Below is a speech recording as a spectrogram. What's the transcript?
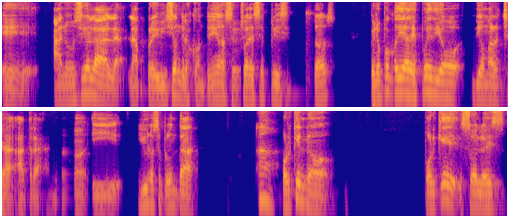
eh, anunció la, la- la prohibición de los contenidos sexuales explícitos, pero pocos días después dio, dio marcha atrás. ¿no? Y, y uno se pregunta, Ah, ¿por qué no? ¿Por qué solo es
